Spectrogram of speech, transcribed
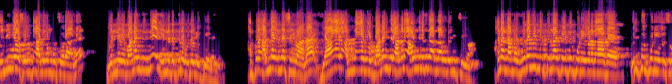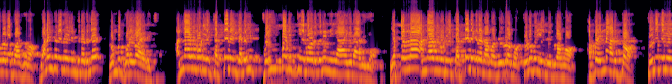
தெளிவா சொல்லிட்டு அழுகம்பு சொல்றாங்க என்னை வணங்குங்க என்னிடத்துல உதவி தேடுங்க. அப்ப அல்லாஹ் என்ன செய்வானா யார் அல்லாஹ் வணங்குறாங்களோ அவங்களுக்கு தான் அல்லாஹ் உதவி செய்வான். ஆனா நம்ம உதவி மட்டும்தான் கேட்கக்கூடியவர்களாக இருக்கக்கூடிய ஒரு சூழலை பார்க்கிறோம். வணங்குறது என்கிறதுல ரொம்ப குறைவாயிடுச்சு. அல்லாவினுடைய கட்டளைகளை பொய்ப்படுத்தியவர்களில் நீங்க ஆகிறாதீங்க எப்பெல்லாம் அல்லாவினுடைய கட்டளைகளை நாம விடுறோமோ தொழுகையை விடுறோமோ அப்ப என்ன அர்த்தம்? தொழுகையை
